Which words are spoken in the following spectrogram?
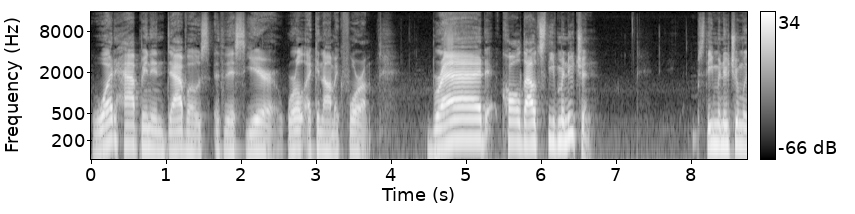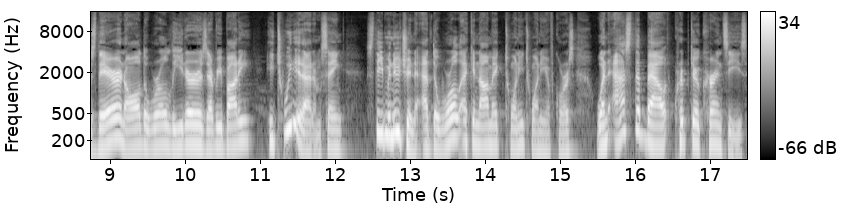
what happened in Davos this year, World Economic Forum? Brad called out Steve Mnuchin. Steve Mnuchin was there and all the world leaders, everybody. He tweeted at him saying, Steve Mnuchin at the World Economic 2020, of course, when asked about cryptocurrencies,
